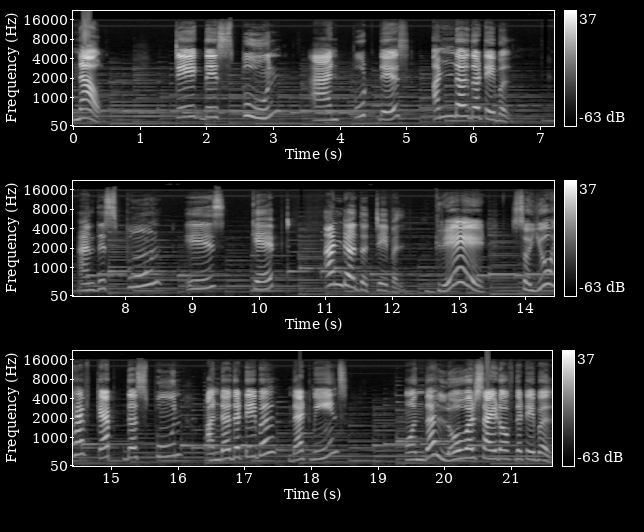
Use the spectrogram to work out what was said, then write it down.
Now, take this spoon and put this under the table. And this spoon is kept under the table. Great! So you have kept the spoon under the table. That means on the lower side of the table.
